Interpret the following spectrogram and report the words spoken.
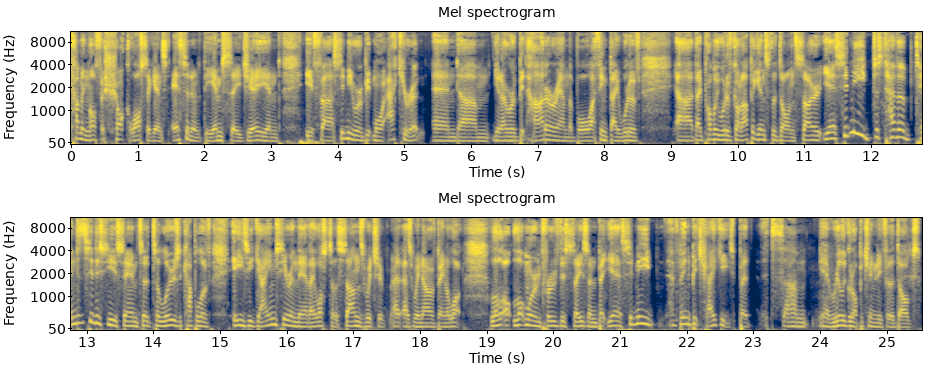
coming off a shock loss against Essendon at the MCG. And if uh, Sydney were a bit more accurate and, um, you know, were a bit harder around the ball, I think they would have, uh, they probably would have got up against the Dons. So, yeah, Sydney just have a tendency this year, Sam, to, to lose a couple of easy games here and there. They lost to the Suns, which, as we know, have been a lot, lot, lot more improved this season. But yeah, Sydney have been a bit shaky, but it's, um, yeah, really good opportunity for the Dogs.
